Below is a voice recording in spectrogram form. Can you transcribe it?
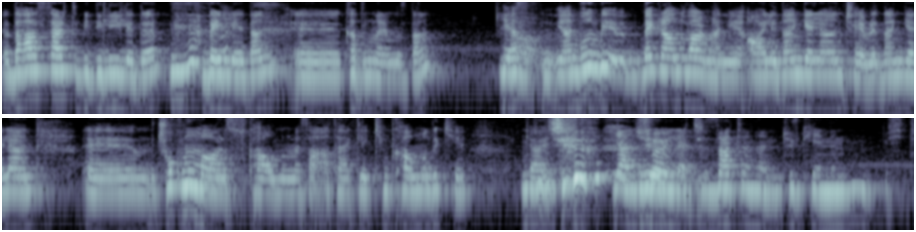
daha sert bir diliyle de belli eden e, kadınlarımızdan. Ya. Ya. yani bunun bir background'u var mı? Hani aileden gelen, çevreden gelen e, çok mu maruz kaldın mesela ataerkile kim kalmadı ki? Gerçi. Yani şöyle zaten hani Türkiye'nin işte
